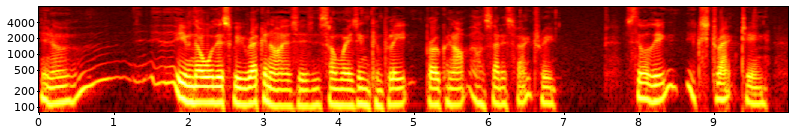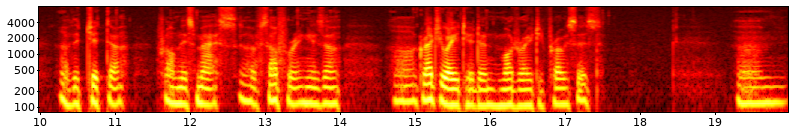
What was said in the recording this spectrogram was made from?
you know, even though all this we recognize is in some ways incomplete, broken up, unsatisfactory, still the extracting of the citta from this mass of suffering is a, a graduated and moderated process. Um,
